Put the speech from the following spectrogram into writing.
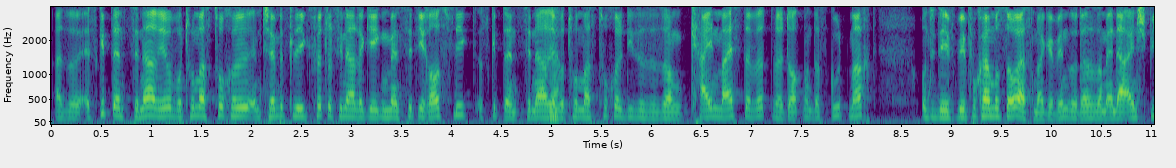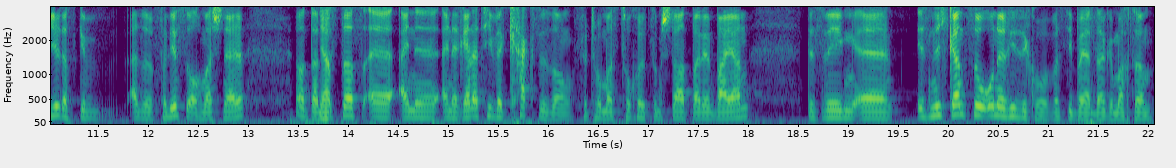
Also es gibt ein Szenario, wo Thomas Tuchel im Champions League Viertelfinale gegen Man City rausfliegt. Es gibt ein Szenario, Ja. wo Thomas Tuchel diese Saison kein Meister wird, weil Dortmund das gut macht. Und den DFB-Pokal musst du auch erstmal gewinnen, so dass es am Ende ein Spiel, das also verlierst du auch mal schnell. Und dann Ja. ist das äh, eine, eine relative Kacksaison für Thomas Tuchel zum Start bei den Bayern. Deswegen äh, ist nicht ganz so ohne Risiko, was die Bayern da gemacht haben.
